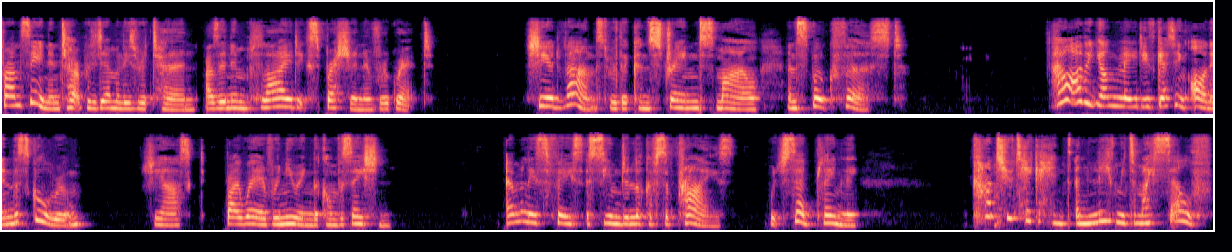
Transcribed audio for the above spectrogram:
Francine interpreted Emily's return as an implied expression of regret. She advanced with a constrained smile, and spoke first. "How are the young ladies getting on in the schoolroom?" she asked, by way of renewing the conversation. Emily's face assumed a look of surprise, which said plainly. Can't you take a hint and leave me to myself?"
